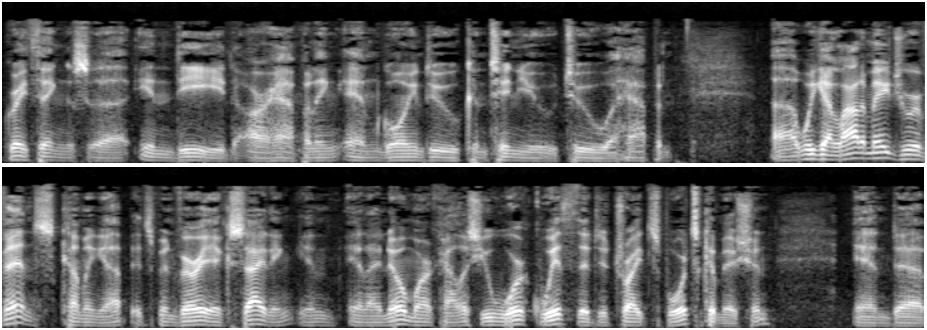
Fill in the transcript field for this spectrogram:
Great things uh, indeed are happening and going to continue to happen. Uh, we got a lot of major events coming up. It's been very exciting, and, and I know Mark Hollis, you work with the Detroit Sports Commission, and uh,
